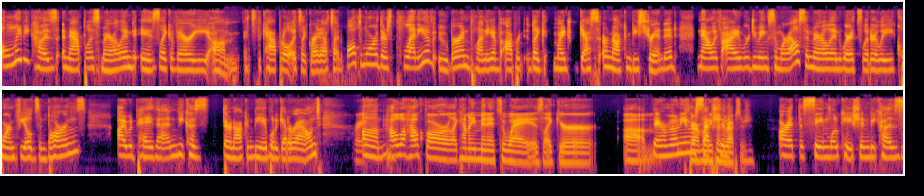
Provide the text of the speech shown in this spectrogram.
only because Annapolis, Maryland, is like a very um. It's the capital. It's like right outside of Baltimore. There's plenty of Uber and plenty of oppor- Like my guests are not going to be stranded. Now, if I were doing somewhere else in Maryland where it's literally cornfields and barns, I would pay then because they're not going to be able to get around. Right. Um, how how far, like how many minutes away is like your um Ceremony and ceremony reception reception? are at the same location because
